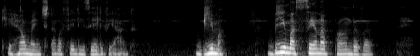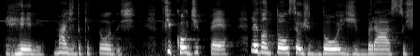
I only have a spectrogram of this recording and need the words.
que realmente estava feliz e aliviado. Bima, Bima Sena Pandava. Ele, mais do que todos, ficou de pé, levantou seus dois braços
